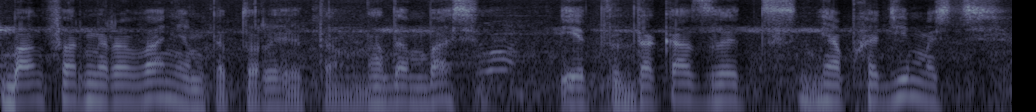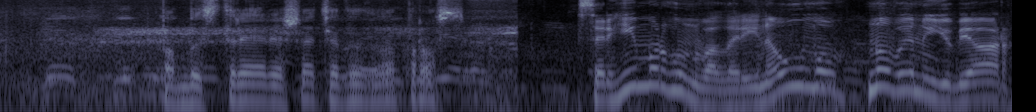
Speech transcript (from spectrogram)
бандформированиям, которые там на Донбассе. И это доказывает необходимость побыстрее решать этот вопрос. Сергій Моргун, Валерій Наумов. Новини ЮБІАР.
